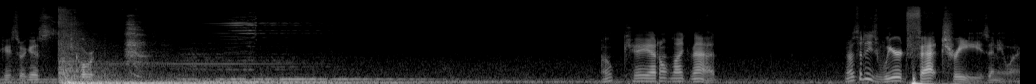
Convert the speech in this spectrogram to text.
Okay, so I guess... Cor okay, I don't like that. Those are these weird fat trees, anyway.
